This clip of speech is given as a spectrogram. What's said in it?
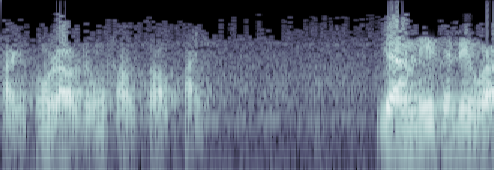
พันธ์ของเราของเขาต่อไป อย่างนี้ท่านเรียกว่า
